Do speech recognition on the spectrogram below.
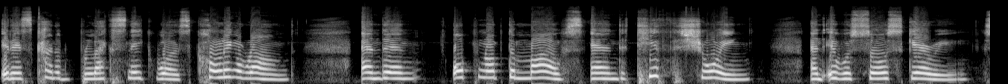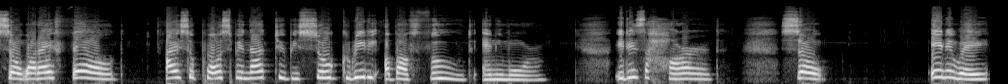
It is kind of black snake was crawling around and then open up the mouth and teeth showing and it was so scary. So what I felt, I supposed be not to be so greedy about food anymore. It is hard. So anyway,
